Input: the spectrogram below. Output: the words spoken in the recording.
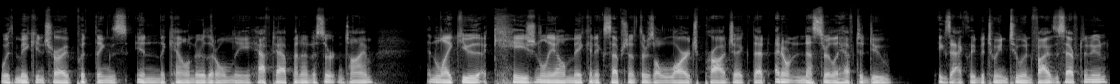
with making sure I put things in the calendar that only have to happen at a certain time. And like you, occasionally I'll make an exception if there's a large project that I don't necessarily have to do exactly between two and five this afternoon,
